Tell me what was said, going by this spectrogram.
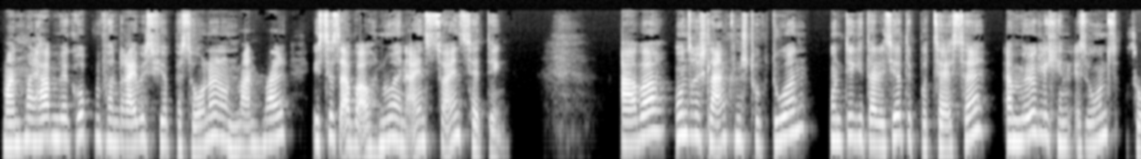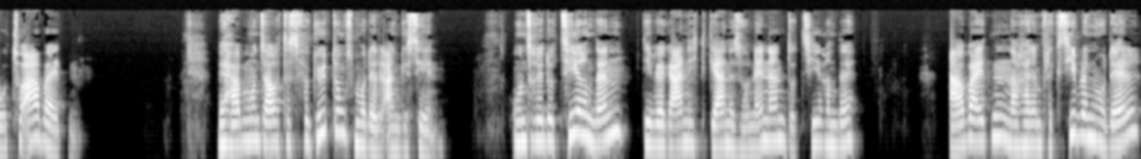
Manchmal haben wir Gruppen von drei bis vier Personen und manchmal ist es aber auch nur ein 1 zu 1 Setting. Aber unsere schlanken Strukturen und digitalisierte Prozesse ermöglichen es uns, so zu arbeiten. Wir haben uns auch das Vergütungsmodell angesehen. Unsere Dozierenden, die wir gar nicht gerne so nennen, Dozierende, arbeiten nach einem flexiblen Modell,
